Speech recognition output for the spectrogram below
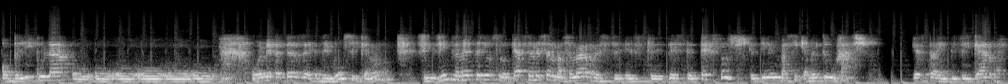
o película o, o, o, o, o- o MP3 de, de música, ¿no? Si simplemente ellos lo que hacen es almacenar este, este, este textos que tienen básicamente un hash, que es para identificar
